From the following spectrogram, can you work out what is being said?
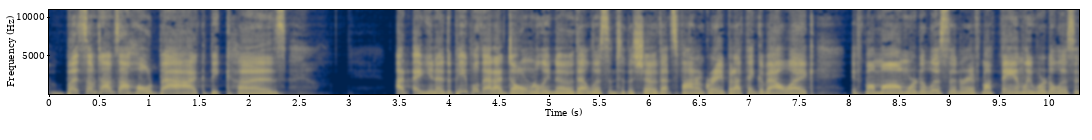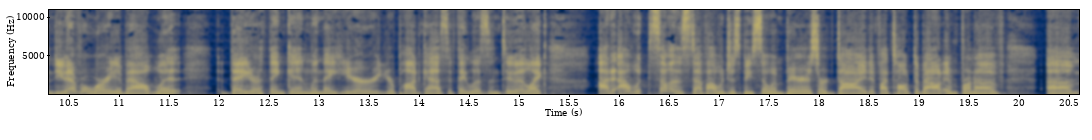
but sometimes I hold back because I, you know, the people that I don't really know that listen to the show, that's fine or great. But I think about like if my mom were to listen or if my family were to listen, do you ever worry about what they are thinking when they hear your podcast if they listen to it? Like, I, I would some of the stuff I would just be so embarrassed or died if I talked about in front of um,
